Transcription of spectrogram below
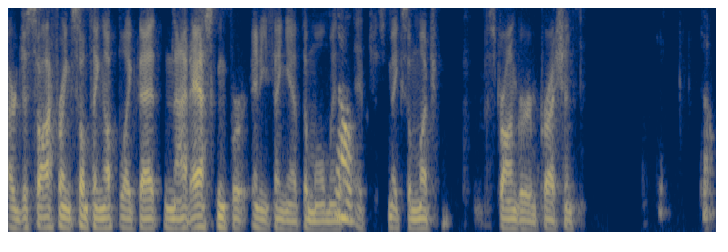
are just offering something up like that not asking for anything at the moment no. it just makes a much stronger impression. So,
